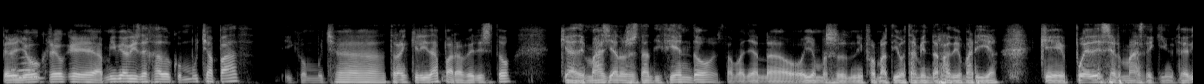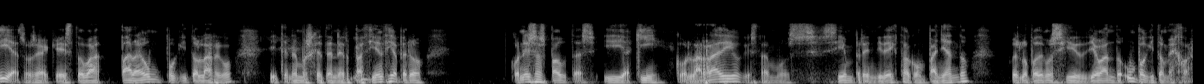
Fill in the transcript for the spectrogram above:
pero yo creo que a mí me habéis dejado con mucha paz y con mucha tranquilidad para ver esto que además ya nos están diciendo, esta mañana oíamos el informativo también de Radio María, que puede ser más de 15 días, o sea que esto va para un poquito largo y tenemos que tener paciencia, pero con esas pautas y aquí con la radio, que estamos siempre en directo acompañando, pues lo podemos ir llevando un poquito mejor.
